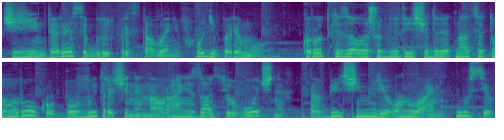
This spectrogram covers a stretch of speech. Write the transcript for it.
чиї інтереси будуть представлені в ході перемовин. Короткий залишок 2019 року був витрачений на організацію очних та в більшій мірі онлайн курсів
